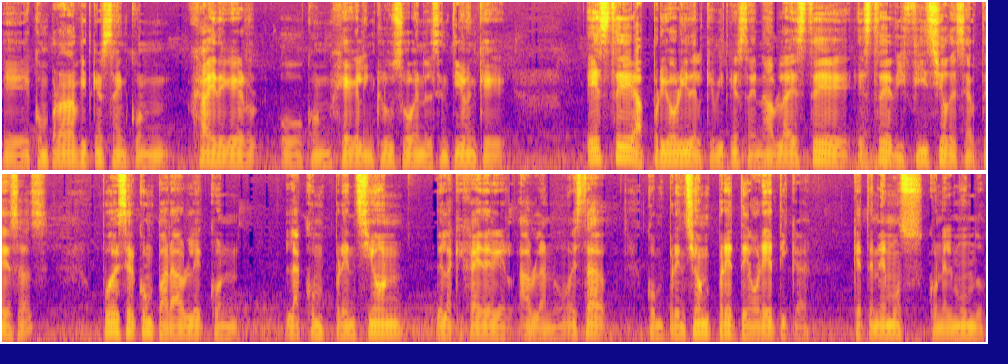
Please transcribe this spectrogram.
eh, comparar a Wittgenstein con Heidegger o con Hegel incluso, en el sentido en que este a priori del que Wittgenstein habla, este, este edificio de certezas, puede ser comparable con la comprensión de la que Heidegger habla, ¿no? Esta comprensión preteorética que tenemos con el mundo.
